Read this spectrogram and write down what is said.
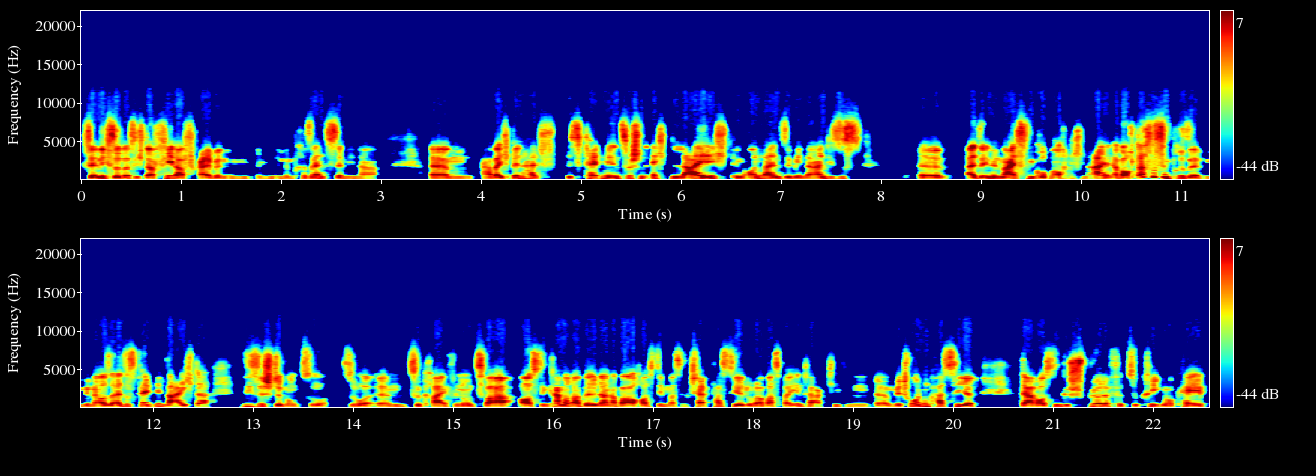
ist ja nicht so, dass ich da fehlerfrei bin im, im, in einem Präsenzseminar. Ähm, aber ich bin halt, es fällt mir inzwischen echt leicht, in Online-Seminaren dieses äh, also in den meisten Gruppen, auch nicht in allen, aber auch das ist im Präsenten genauso. Also es fällt mir leichter, diese Stimmung zu, zu, ähm, zu greifen. Und zwar aus den Kamerabildern, aber auch aus dem, was im Chat passiert oder was bei interaktiven äh, Methoden passiert, daraus ein Gespür dafür zu kriegen, okay,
